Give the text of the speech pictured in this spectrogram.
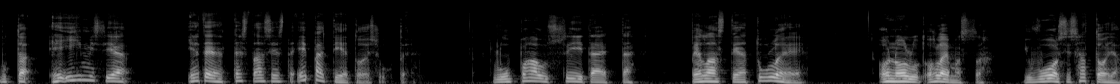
Mutta ei ihmisiä jätetä tästä asiasta epätietoisuuteen. Lupaus siitä, että pelastaja tulee, on ollut olemassa jo vuosisatoja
